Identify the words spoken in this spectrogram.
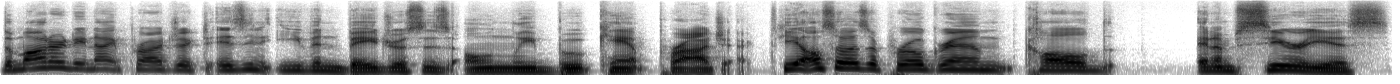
The Modern Day Knight Project isn't even Bedros's only boot camp project. He also has a program called, and I'm serious,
